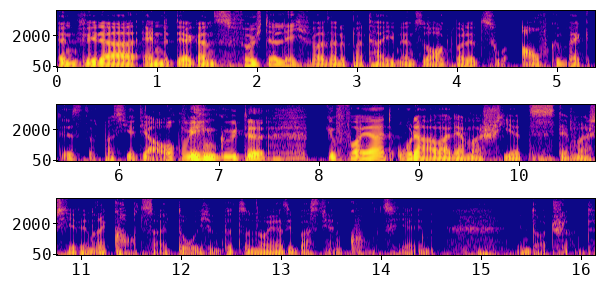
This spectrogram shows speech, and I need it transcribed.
Entweder endet der ganz fürchterlich, weil seine Partei ihn entsorgt, weil er zu aufgeweckt ist. Das passiert ja auch wegen Güte gefeuert. Oder aber der marschiert, der marschiert in Rekordzeit durch und wird so ein neuer Sebastian Kurz hier in, in Deutschland.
